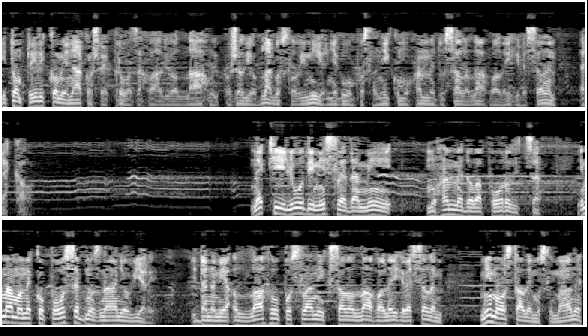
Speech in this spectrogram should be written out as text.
i tom prilikom je nakon što je prvo zahvalio Allahu i poželio blagoslov i mir njegovom poslaniku Muhammedu sallallahu alaihi veselem, rekao. Neki ljudi misle da mi, Muhammedova porodica, imamo neko posebno znanje o vjeri i da nam je Allahov poslanik sallallahu alaihi veselem, mimo ostale muslimane,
